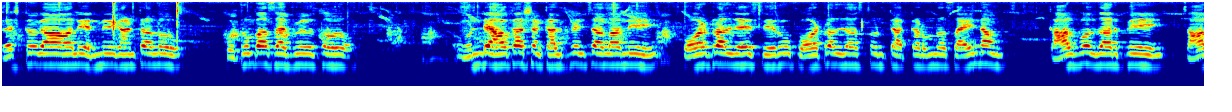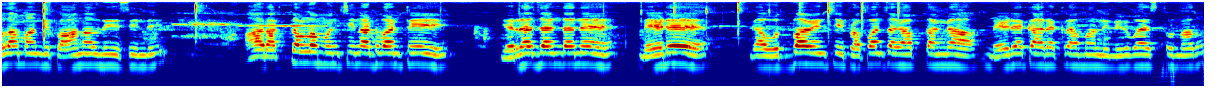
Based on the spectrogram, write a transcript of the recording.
రెస్ట్ కావాలి ఎనిమిది గంటలు కుటుంబ సభ్యులతో ఉండే అవకాశం కల్పించాలని పోరాటాలు చేసారు పోరాటాలు చేస్తుంటే అక్కడ ఉన్న సైన్యం కాల్పులు జరిపి చాలామంది ప్రాణాలు తీసింది. ఆ రక్తంలో ముంచినటువంటి ఎర్ర జెండనే మేడేగా ఉద్భవించి ప్రపంచవ్యాప్తంగా మేడే కార్యక్రమాన్ని నిర్వహిస్తున్నారు.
